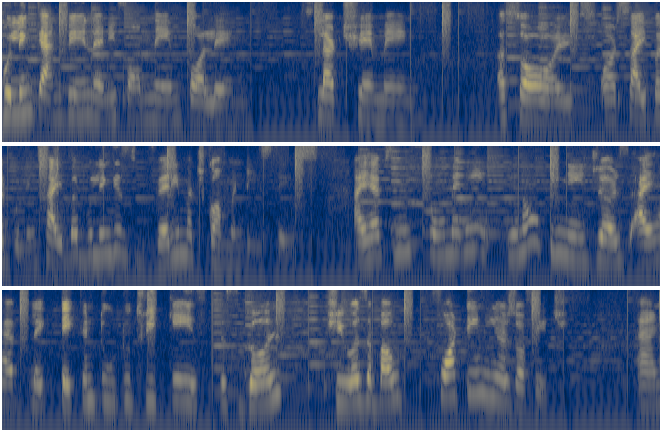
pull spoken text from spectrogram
bullying can be in any form name calling slut shaming assaults or cyberbullying cyberbullying is very much common these days i have seen so many you know teenagers i have like taken two to three case this girl she was about 14 years of age and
